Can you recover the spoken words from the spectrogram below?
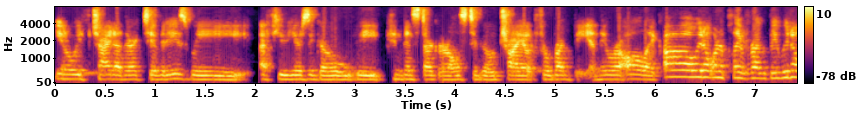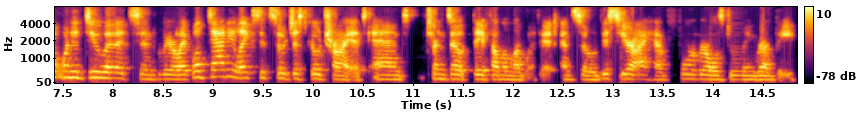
you know we've tried other activities. We a few years ago we convinced our girls to go try out for rugby and they were all like oh we don't want to play rugby. We don't want to do it. And we were like well daddy likes it so just go try it. And turns out they fell in love with it. And so this year i have four girls doing rugby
